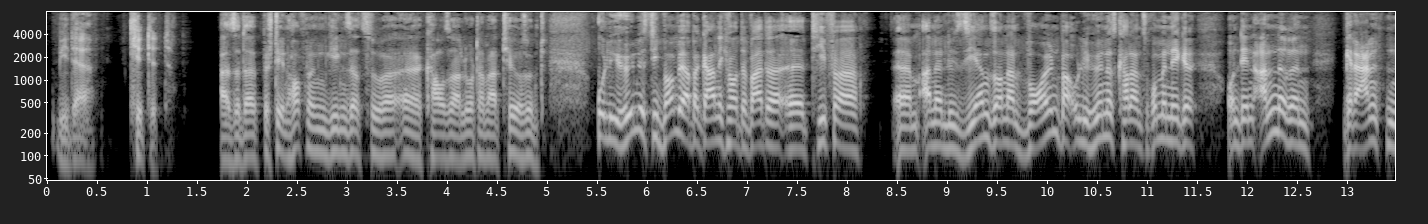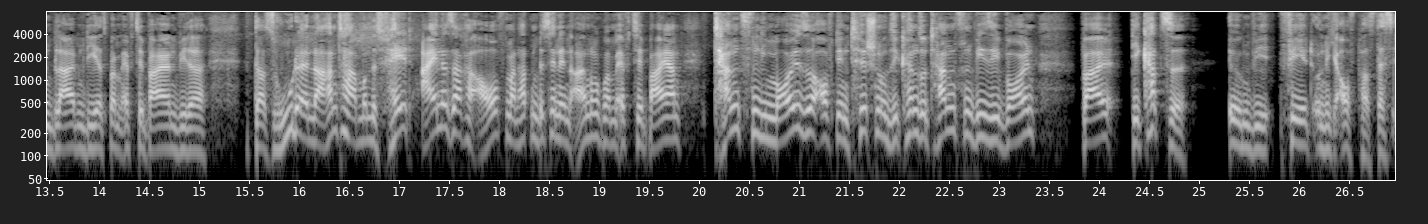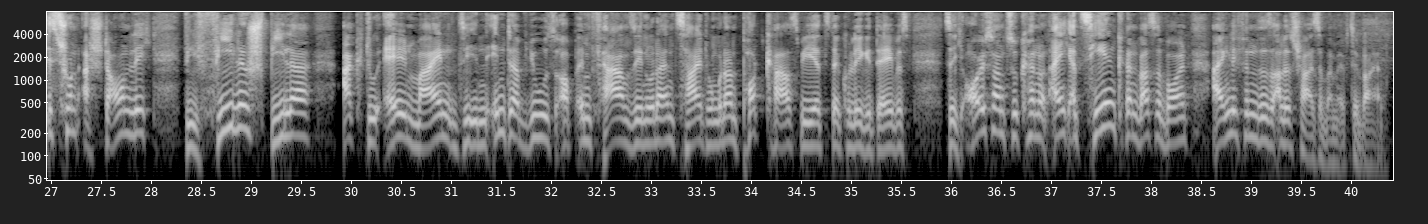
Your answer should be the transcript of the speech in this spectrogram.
wieder kittet. Also da bestehen Hoffnungen im Gegensatz zur äh, Causa Lothar Matthäus und Uli Hoeneß. Die wollen wir aber gar nicht heute weiter äh, tiefer ähm, analysieren, sondern wollen bei Uli Hoeneß, Karl-Heinz Rummenigge und den anderen Granden bleiben, die jetzt beim FC Bayern wieder das Ruder in der Hand haben. Und es fällt eine Sache auf. Man hat ein bisschen den Eindruck, beim FC Bayern tanzen die Mäuse auf den Tischen und sie können so tanzen, wie sie wollen, weil die Katze irgendwie fehlt und nicht aufpasst. Das ist schon erstaunlich, wie viele Spieler aktuell meinen, sie in Interviews, ob im Fernsehen oder in Zeitungen oder in Podcasts, wie jetzt der Kollege Davis, sich äußern zu können und eigentlich erzählen können, was sie wollen. Eigentlich finden sie das alles scheiße beim FC Bayern.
